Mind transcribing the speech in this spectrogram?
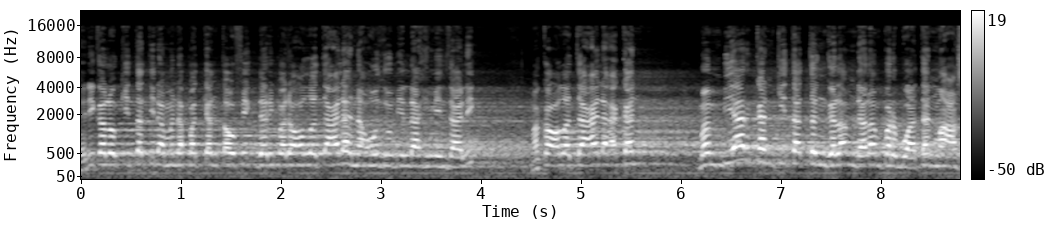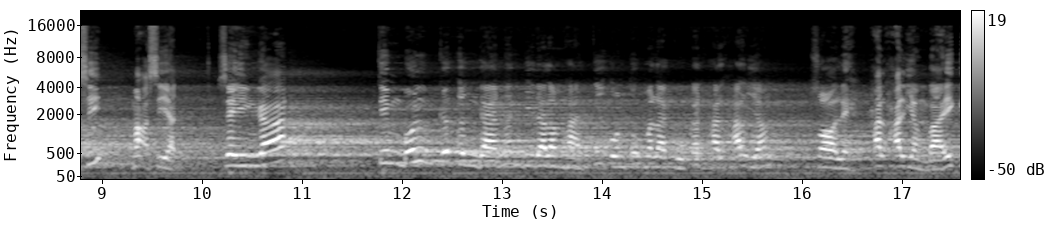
Jadi kalau kita tidak mendapatkan taufik daripada Allah Ta'ala Na'udzubillahi min dhalik Maka Allah Ta'ala akan membiarkan kita tenggelam dalam perbuatan maksi, maksiat. Sehingga timbul keengganan di dalam hati untuk melakukan hal-hal yang soleh, hal-hal yang baik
